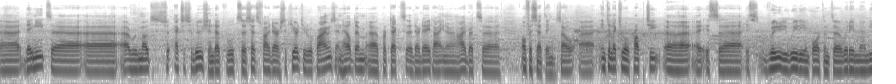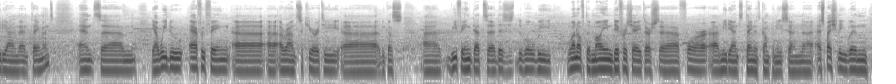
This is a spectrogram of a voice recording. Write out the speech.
uh, they need uh, uh, a remote access solution that would satisfy their security requirements and help them protect their data in a hybrid office setting. So intellectual property is is really really important within media and entertainment and um, yeah, we do everything uh, uh, around security uh, because we think that this will be one of the main differentiators uh, for uh, media entertainment companies, and uh, especially when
